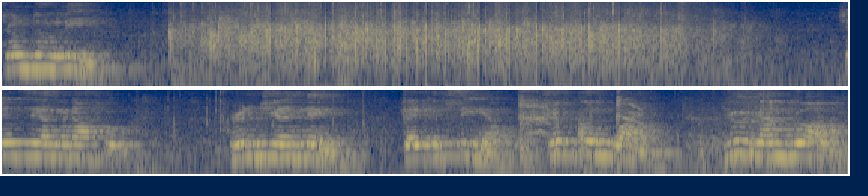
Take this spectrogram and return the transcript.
Jundong Lee. Jinxian Winafu. Rin Ning. Jacob Senior. Zhukun Wang. Yu Yan Guan.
